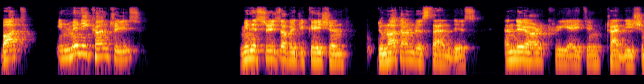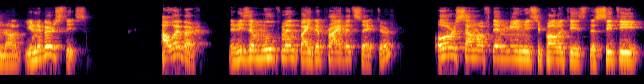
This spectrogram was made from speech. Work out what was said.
But in many countries, ministries of education do not understand this and they are creating traditional universities. However, there is a movement by the private sector or some of the municipalities, the city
